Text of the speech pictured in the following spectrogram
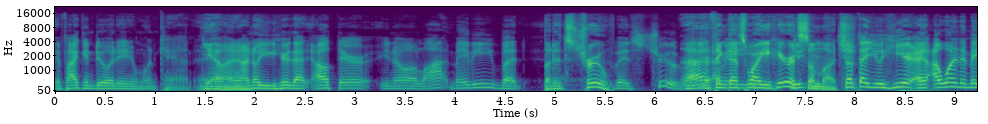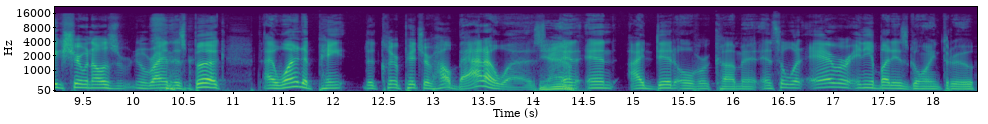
if I can do it, anyone can. Yeah. and I know you hear that out there, you know, a lot maybe, but But it's true. but it's true, I- I right? think that's why you hear it so much. Sometimes you hear. I, I wanted to make sure when I was you know, writing this book, I wanted to paint the clear picture of how bad I was, Yeah. and and I did overcome it. And so whatever anybody is going through,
